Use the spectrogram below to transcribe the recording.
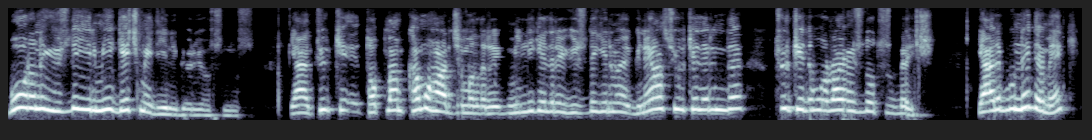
bu oranın %20'yi geçmediğini görüyorsunuz. Yani Türkiye toplam kamu harcamaları milli gelire %20 Güney Asya ülkelerinde, Türkiye'de bu oran %35. Yani bu ne demek?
